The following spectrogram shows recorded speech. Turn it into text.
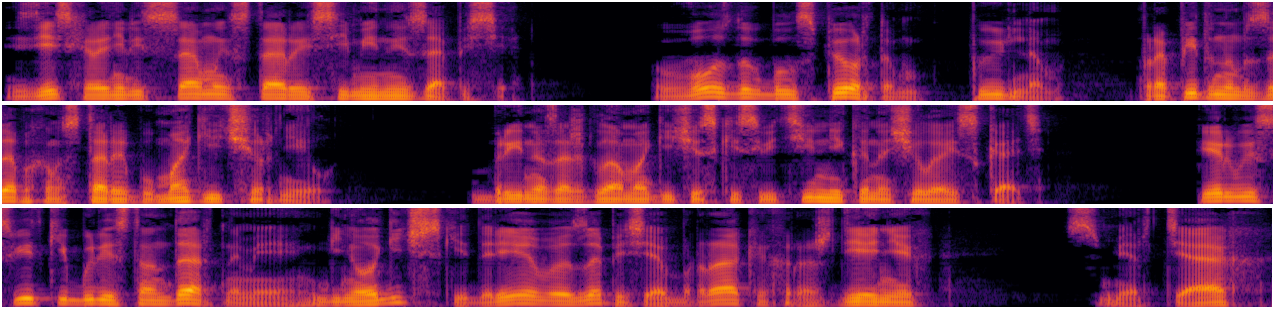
Здесь хранились самые старые семейные записи. Воздух был спертым, пыльным, пропитанным запахом старой бумаги и чернил. Брина зажгла магический светильник и начала искать. Первые свитки были стандартными. Генеалогические древа, записи о браках, рождениях, смертях.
